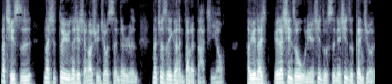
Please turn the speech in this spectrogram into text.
那其实那是对于那些想要寻求神的人，那就是一个很大的打击哦。他原来原来信主五年、信主十年、信主更久，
